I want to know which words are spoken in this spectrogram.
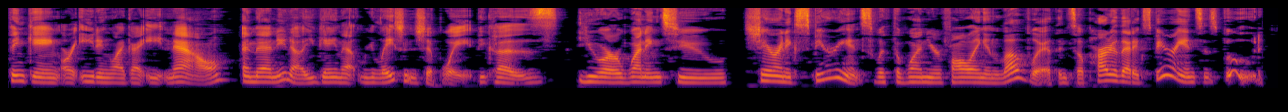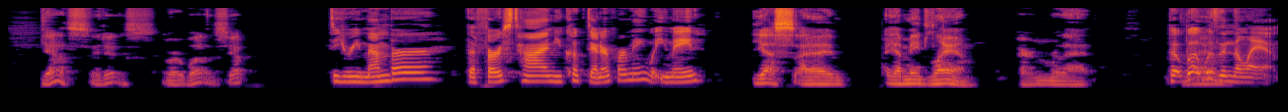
thinking or eating like I eat now. And then, you know, you gain that relationship weight because you are wanting to share an experience with the one you're falling in love with. And so part of that experience is food. Yes, it is. Or it was. Yep. Do you remember the first time you cooked dinner for me? What you made? Yes, I I made lamb. I remember that. But what lamb. was in the lamb?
